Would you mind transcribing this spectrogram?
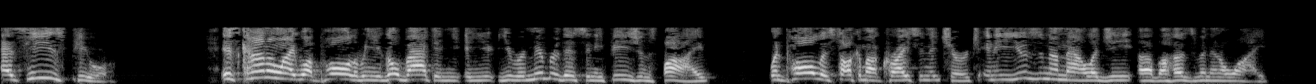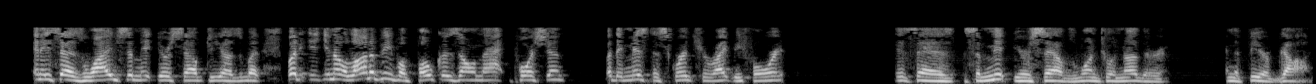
as he's pure. It's kind of like what Paul, when you go back and, you, and you, you remember this in Ephesians 5, when Paul is talking about Christ in the church, and he uses an analogy of a husband and a wife, and he says, wives, submit yourself to your husband. But, but, you know, a lot of people focus on that portion, but they miss the scripture right before it. It says, submit yourselves one to another in the fear of God.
